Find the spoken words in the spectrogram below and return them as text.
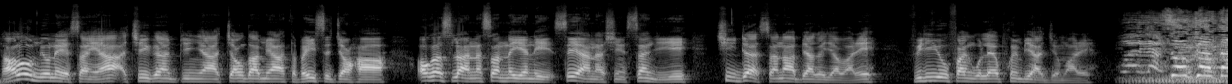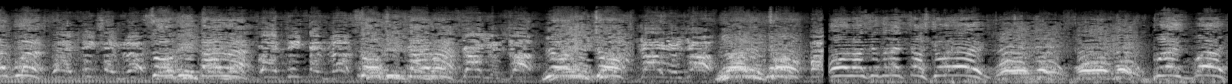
ဒါလိုမျိုးနဲ့ဆိုင်ရာအခြေခံပညာကျောင်းသားများတပိတ်စစ်ကြောင်းဟာဩဂတ်လ22ရက်နေ့ဆေးရနာရှင်စန့်ကြီးခြိတက်ဆန္ဒပြခဲ့ကြပါတယ်ဗီဒီယိုဖိုင်ကိုလည်းဖွင့်ပြကြပါတယ် Son Kartagüe! Son Hintagüe! Son Hintagüe! Miałem cios! Miałem cios! Ola 17 szkoleń! Bajt, bajt!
